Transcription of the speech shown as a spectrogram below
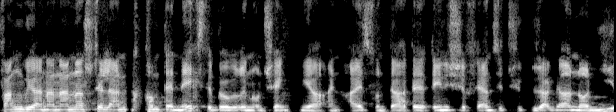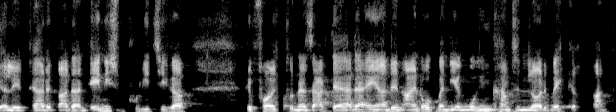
Fangen wir an einer anderen Stelle an, kommt der nächste Bürgerin und schenkt mir ein Eis. Und da hat der dänische Fernsehtyp gesagt, er hat noch nie erlebt. Er hatte gerade einen dänischen Politiker gefolgt und er sagte, er hatte eher den Eindruck, wenn die irgendwo hinkamen, sind die Leute weggerannt.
